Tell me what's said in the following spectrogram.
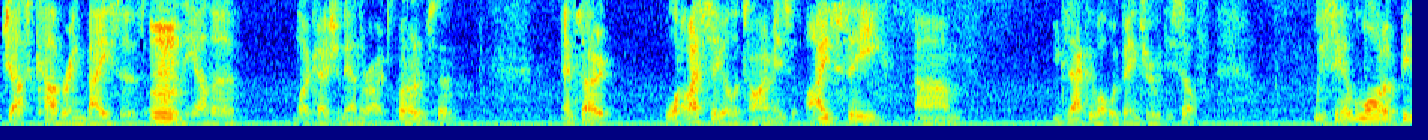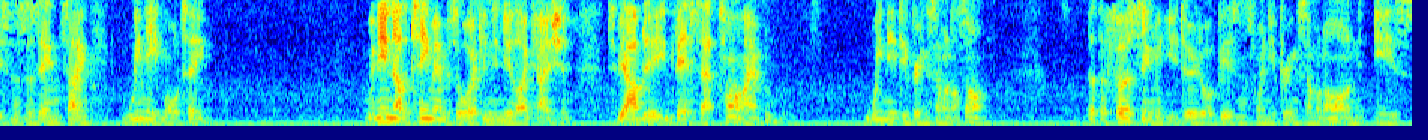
just covering bases Mm. at the other location down the road. One hundred percent. And so, what I see all the time is I see um, exactly what we've been through with yourself. We see a lot of businesses in saying, we need more team. We need another team member to work in the new location. To be able to invest that time, we need to bring someone else on. But the first thing that you do to a business when you bring someone on is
